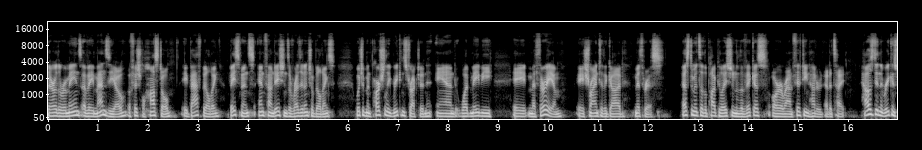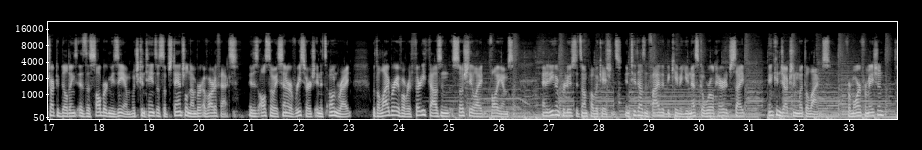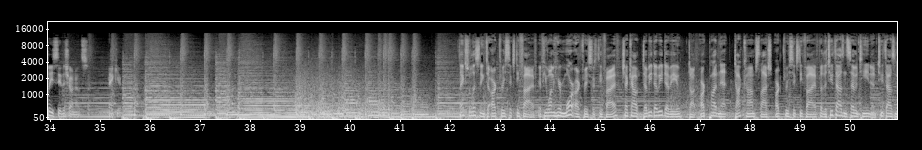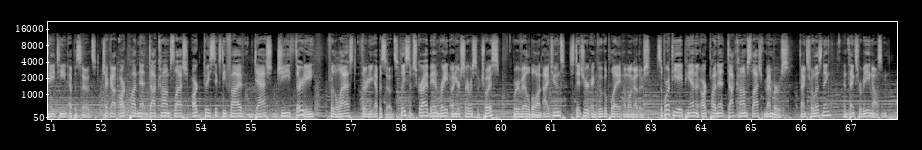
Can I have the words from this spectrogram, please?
There are the remains of a mansio, official hostel, a bath building, basements, and foundations of residential buildings, which have been partially reconstructed, and what may be a mithraeum, a shrine to the god Mithras. Estimates of the population of the Vicus are around 1,500 at its height. Housed in the reconstructed buildings is the Saalburg Museum, which contains a substantial number of artifacts. It is also a center of research in its own right, with a library of over 30,000 sociolite volumes, and it even produced its own publications. In 2005, it became a UNESCO World Heritage Site in conjunction with the Limes. For more information, please see the show notes. Thank you. Thanks for listening to ARC 365. If you want to hear more ARC 365, check out www.arcpodnet.com slash ARC365 for the 2017 and 2018 episodes. Check out arcpodnet.com slash ARC365-G30 for the last 30 episodes. Please subscribe and rate on your service of choice. We're available on iTunes, Stitcher, and Google Play, among others. Support the APN at arcpodnet.com slash members. Thanks for listening, and thanks for being awesome.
